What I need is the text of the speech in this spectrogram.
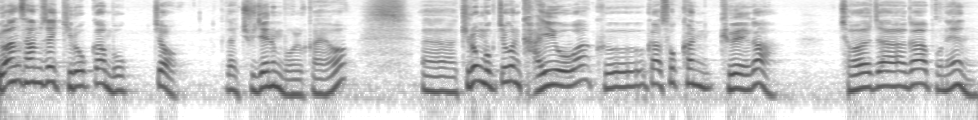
요한 3서의 기록과 목적, 그다음 주제는 뭘까요? 어, 기록 목적은 가이오와 그가 속한 교회가 저자가 보낸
